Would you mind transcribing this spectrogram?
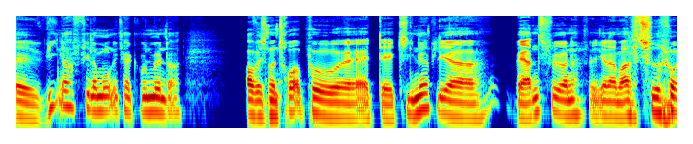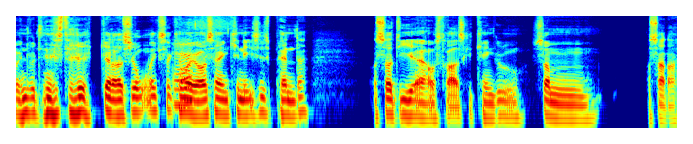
øh, Wiener Philharmonica guldmønter, og hvis man tror på, at øh, Kina bliver verdensførende, hvilket der er meget, der tyder på inden for de næste generation, ikke, så kan ja. man jo også have en kinesisk panda, og så de her australske kangaroo, som, og så er der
